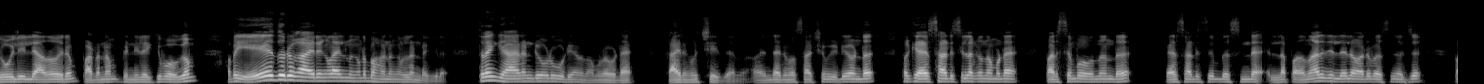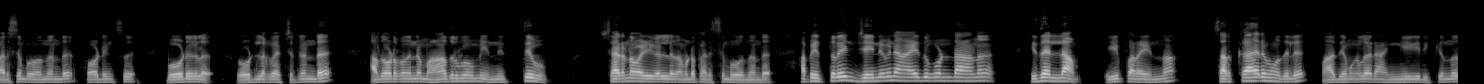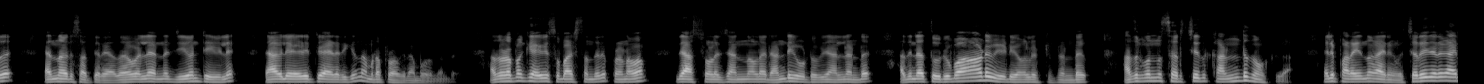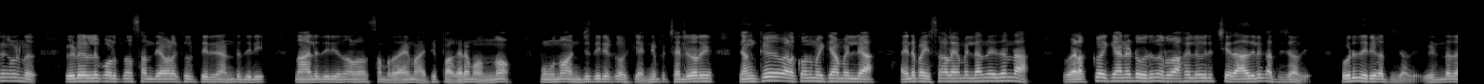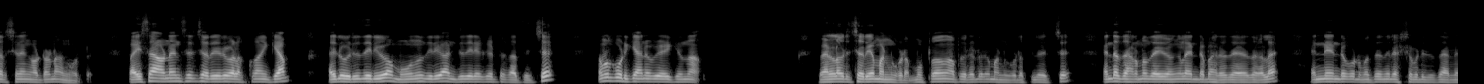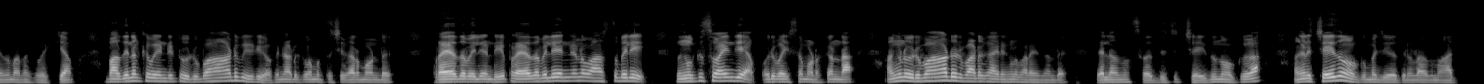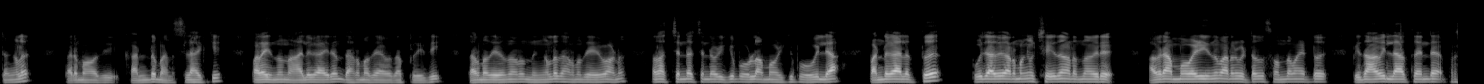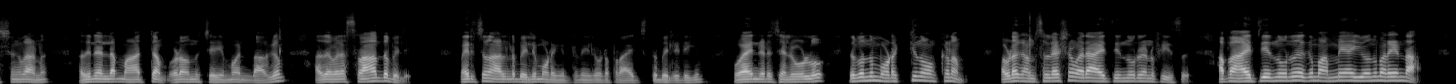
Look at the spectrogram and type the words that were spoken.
ജോലിയില്ലാതെ വരും പഠനം പിന്നിലേക്ക് പോകും. അപ്പോൾ ഏതൊരു കാര്യങ്ങളായാലും നിങ്ങളുടെ ഭവനങ്ങളിലുണ്ടെങ്കിൽ ഇത്രയും ഗ്യാരണ്ടിയോട് കൂടിയാണ് നമ്മളിവിടെ കാര്യങ്ങൾ ചെയ്തു തരുന്നത്. അതിന്റെ അനുഭവസാക്ഷ്യം വീഡിയോ ഉണ്ട്. ഇപ്പോൾ കെ എസ് ആർ ടി സിയിലൊക്കെ നമ്മുടെ പരസ്യം പോകുന്നുണ്ട്. K S R T C ബസ്സിന്റെ എല്ലാ പതിനാല് ജില്ലയിലും ഓരോ ബസ്സിന് വെച്ച് പരസ്യം പോകുന്നുണ്ട്. ഹോർഡിങ്സ് ബോർഡുകൾ റോഡിലൊക്കെ വെച്ചിട്ടുണ്ട്. അതോടൊപ്പം തന്നെ മാതൃഭൂമി നിത്യവും ശരണ വഴികളിൽ നമ്മുടെ പരസ്യം പോകുന്നുണ്ട്. അപ്പോൾ ഇത്രയും ജെനുവിൻ ആയതുകൊണ്ടാണ് ഇതെല്ലാം ഈ പറയുന്ന സർക്കാർ മുതൽ മാധ്യമങ്ങൾ വരെ അംഗീകരിക്കുന്നത് എന്നൊരു സത്യത. അതേപോലെ തന്നെ ജീവൻ ടി വിയിൽ രാവിലെ ഏഴ് ടു ഏഴരയ്ക്ക് നമ്മുടെ പ്രോഗ്രാം പോകുന്നുണ്ട്. അതോടൊപ്പം K V Subhash Chandra Pranavam the astrology എന്നുള്ള രണ്ട് യൂട്യൂബ് ചാനലുണ്ട്. അതിന്റെ അകത്ത് ഒരുപാട് വീഡിയോകൾ ഇട്ടിട്ടുണ്ട്. അതൊക്കെ ഒന്ന് സെർച്ച് ചെയ്ത് കണ്ടു നോക്കുക. അതിൽ പറയുന്ന കാര്യങ്ങൾ ചെറിയ ചെറിയ കാര്യങ്ങളുണ്ട്. വീടുകളിൽ കൊളുത്തുന്ന സന്ധ്യാവിളക്കിൽ തിരി രണ്ട് തിരി നാല് തിരി എന്നുള്ള സമ്പ്രദായം മാറ്റി പകരം ഒന്നോ മൂന്നോ അഞ്ച് തിരിയൊക്കെ വയ്ക്കുക ഇനിയിപ്പോൾ ചിലർ പറയും ഞങ്ങൾക്ക് വിളക്കൊന്നും വയ്ക്കാൻ പറ്റില്ല അതിന്റെ പൈസ കളയാൻ പറ്റില്ല എന്ന് എഴുതണ്ട. വിളക്ക് വയ്ക്കാനായിട്ട് ഒരു നിർവാഹമില്ല. ഒരു ചിരാതിൽ കത്തിച്ചാൽ മതി. ഒരു തിരി കത്തിച്ചാൽ മതി. വീടിന്റെ ദർശനം അങ്ങോട്ടാണ് അങ്ങോട്ട്. പൈസ ആവുന്നതനുസരിച്ച് ചെറിയൊരു വിളക്ക് വാങ്ങിക്കാം. അതിൽ ഒരു തിരിയോ മൂന്ന് തിരിയോ അഞ്ച് തിരിയൊക്കെ ഇട്ട് കത്തിച്ച് നമ്മൾ കുടിക്കാൻ ഉപയോഗിക്കുന്ന വെള്ളം ഒരു ചെറിയ മൺകുടം മുപ്പത് നാൽപ്പത് രൂപയുടെ ഒരു മൺകുടത്തിൽ വെച്ച് എന്റെ ധർമ്മദൈവങ്ങളെ എന്റെ ഭരദേവതകളെ എന്നെ എന്റെ കുടുംബത്തിൽ നിന്ന് രക്ഷപ്പെടുത്തി തരണമെന്ന് പറഞ്ഞൊക്കെ വെക്കാം. അപ്പോൾ അതിനൊക്കെ വേണ്ടിയിട്ട് ഒരുപാട് വീഡിയോ പിന്നെ അടുക്കള മുത്തശ്ശി കർമ്മമുണ്ട് പ്രേതബലി ഉണ്ട് ഈ പ്രേതബലി തന്നെയാണ് വാസ്തുബലി. നിങ്ങൾക്ക് സ്വയം ചെയ്യാം ഒരു പൈസ മുടക്കണ്ട. അങ്ങനെ ഒരുപാട് ഒരുപാട് കാര്യങ്ങൾ പറയുന്നുണ്ട്. ഇതെല്ലാം ഒന്ന് ശ്രദ്ധിച്ച് ചെയ്തു നോക്കുക. അങ്ങനെ ചെയ്തു നോക്കുമ്പോൾ ജീവിതത്തിലുണ്ടാകുന്ന മാറ്റങ്ങൾ പരമാവധി കണ്ട് മനസ്സിലാക്കി പറയുന്ന നാല് കാര്യം. ധർമ്മദേവത പ്രീതി. ധർമ്മദേവം എന്ന് പറഞ്ഞാൽ നിങ്ങളുടെ ധർമ്മദേവമാണ്. അത് അച്ഛന്റെ അച്ഛന്റെ വഴിക്ക് പോകുള്ളൂ അമ്മ വഴിക്ക് പോവില്ല. പണ്ട് കാലത്ത് പൂജാതി കർമ്മങ്ങൾ ചെയ്ത് നടന്നവർ അവർ അമ്മ വഴി എന്ന് പറഞ്ഞ് വിട്ടത് സ്വന്തമായിട്ട് പിതാവില്ലാത്തതിന്റെ പ്രശ്നങ്ങളാണ്. അതിനെല്ലാം മാറ്റം ഇവിടെ വന്ന് ചെയ്യുമ്പോൾ ഉണ്ടാകും. അതേപോലെ ശ്രാദ്ധ ബലി. മരിച്ച നാളിന്റെ ബലി മുടങ്ങിയിട്ടുണ്ടെങ്കിൽ ഇവിടെ പ്രായച്ചിത്ത ബലിയിടിക്കും. മൂവായിരം രൂപയുടെ ചിലവുള്ളൂ. ഇതൊക്കെ ഒന്ന് മുടക്കി നോക്കണം. അവിടെ കൺസൾട്ടേഷൻ വരെ ആയിരത്തി ഇരുന്നൂറ് രൂപയാണ് ഫീസ് അപ്പോൾ ആയിരത്തി ഇരുന്നൂറ് നിൽക്കുമ്പോൾ അമ്മ അയ്യോ എന്ന് പറയണ്ട.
